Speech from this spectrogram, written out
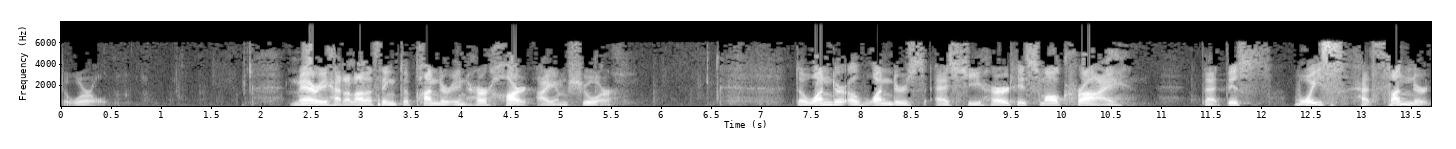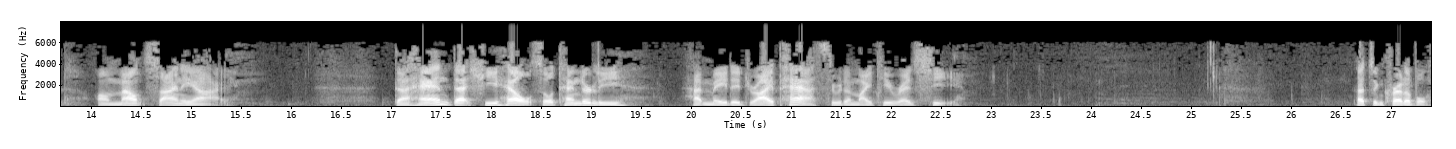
the world. Mary had a lot of things to ponder in her heart, I am sure. The wonder of wonders as she heard his small cry that this voice had thundered on Mount Sinai. The hand that she held so tenderly had made a dry path through the mighty Red Sea. That's incredible.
